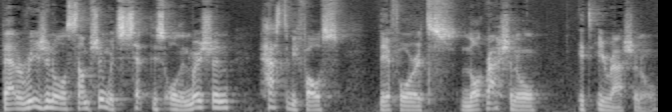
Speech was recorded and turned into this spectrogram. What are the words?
that original assumption which set this all in motion has to be false, therefore it's not rational, it's irrational.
